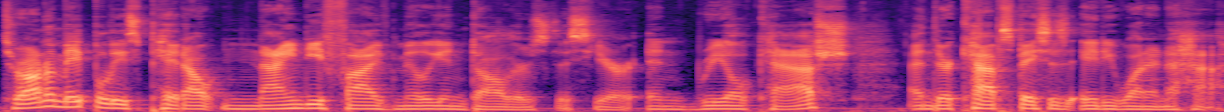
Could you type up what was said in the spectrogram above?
Toronto Maple Leafs paid out $95 million this year in real cash, and their cap space is 81.5.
